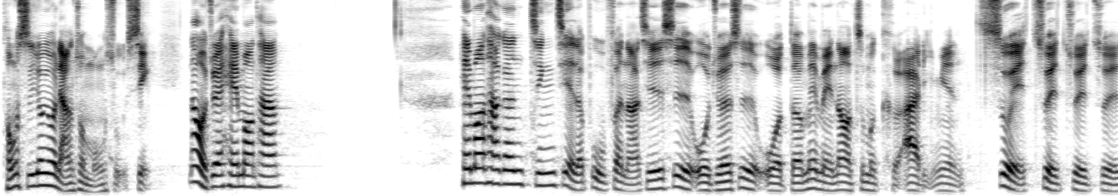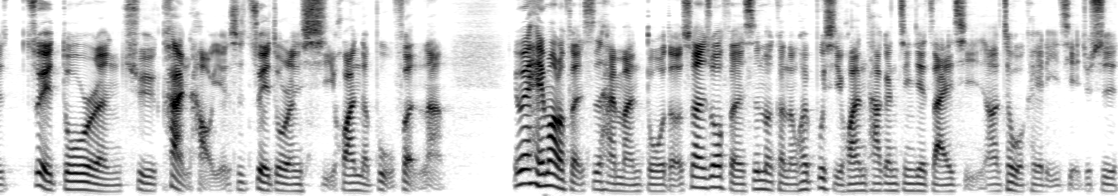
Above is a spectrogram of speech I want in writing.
同时拥有两种萌属性。那我觉得黑猫它，黑猫它跟金界的部分呢，其实是我觉得是我的妹妹闹这么可爱里面最最最最最多人去看好，也是最多人喜欢的部分啦。因为黑猫的粉丝还蛮多的，虽然说粉丝们可能会不喜欢他跟金界在一起，然后这我可以理解，就是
